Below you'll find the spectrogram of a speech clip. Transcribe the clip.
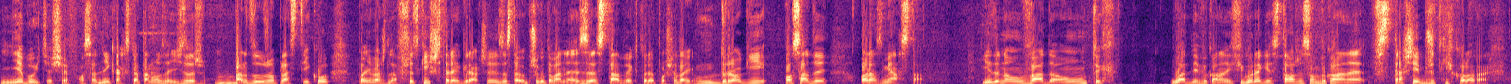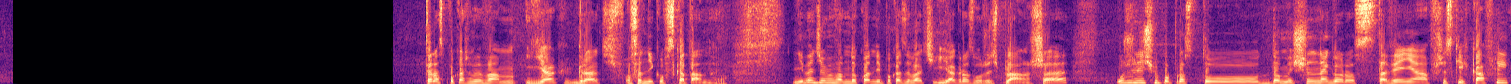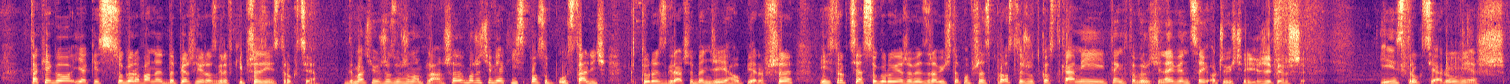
nie bójcie się. W osadnikach z Katanu znajdziecie też bardzo dużo plastiku, ponieważ dla wszystkich czterech graczy zostały przygotowane zestawy, które posiadają drogi, osady oraz miasta. Jedyną wadą tych ładnie wykonanych figurek jest to, że są wykonane w strasznie brzydkich kolorach. Teraz pokażemy Wam, jak grać w osadników z katany. Nie będziemy Wam dokładnie pokazywać, jak rozłożyć planszę. Użyliśmy po prostu domyślnego rozstawienia wszystkich kafli, takiego jak jest sugerowane do pierwszej rozgrywki przez instrukcję. Gdy macie już rozłożoną planszę, możecie w jakiś sposób ustalić, który z graczy będzie jechał pierwszy. Instrukcja sugeruje, żeby zrobić to poprzez prosty rzut kostkami i ten, kto wyrzuci najwięcej, oczywiście jedzie pierwszy. Instrukcja również y,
